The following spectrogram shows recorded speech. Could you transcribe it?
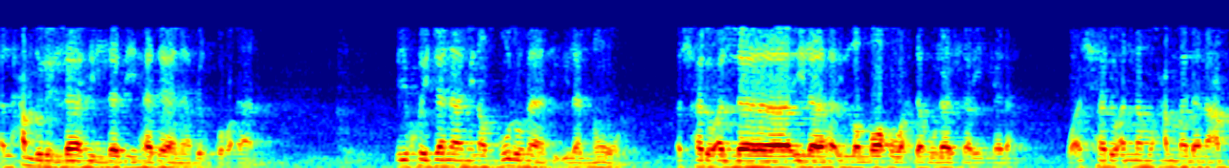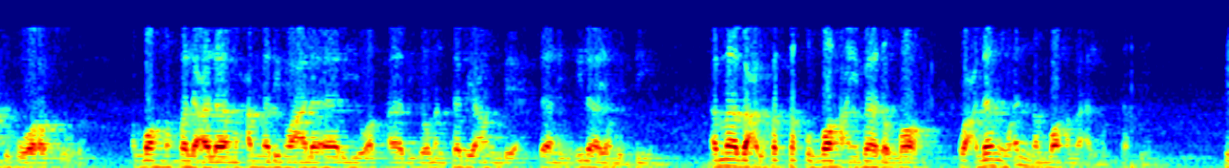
الحمد لله الذي هدانا بالقرآن. ليخرجنا من الظلمات إلى النور. أشهد أن لا إله إلا الله وحده لا شريك له. وأشهد أن محمدا عبده ورسوله. اللهم صل على محمد وعلى آله وأصحابه ومن تبعهم بإحسان إلى يوم الدين. أما بعد فاتقوا الله عباد الله واعلموا أن الله مع المتقين. في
